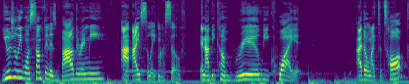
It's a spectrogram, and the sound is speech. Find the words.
usually when something is bothering me, I isolate myself and I become really quiet. I don't like to talk.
